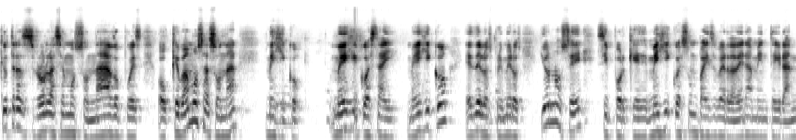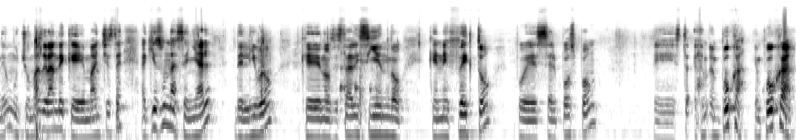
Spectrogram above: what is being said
¿Qué otras rolas hemos sonado? Pues, o que vamos a sonar. México. México está ahí. México es de los primeros. Yo no sé si porque México es un país verdaderamente grande, mucho más grande que Manchester. Aquí es una señal del libro que nos está diciendo que en efecto, pues el post-punk eh, empuja, empuja,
